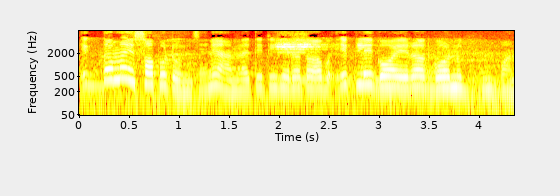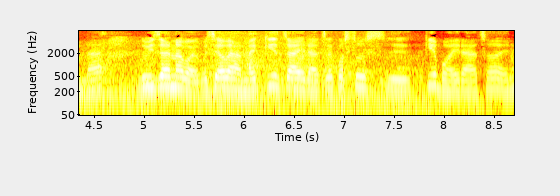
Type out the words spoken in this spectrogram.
एकदमै सपोर्ट हुन्छ नि हामीलाई। त्यतिखेर त अब एक्लै गएर गर्नु भन्दा दुईजना भएपछि अब हामीलाई के चाहिरहेछ कस्तो के भइरहेछ होइन?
